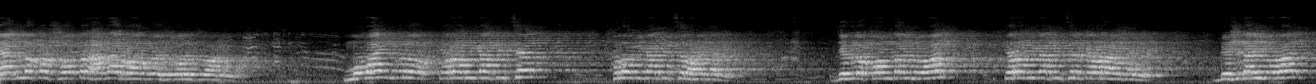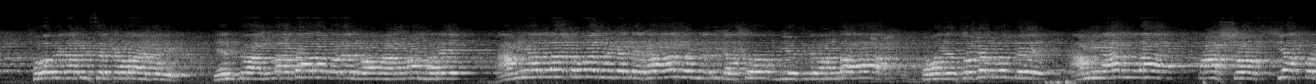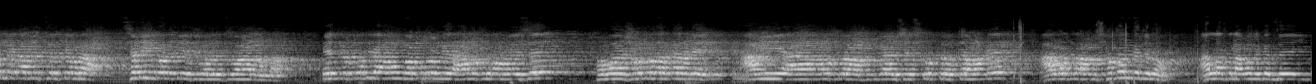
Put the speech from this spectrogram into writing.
এক লক্ষ সত্তর হাজার রোগ রয়েছে বলে সুবহানাল্লাহ। মোবাইলগুলো তেরো মেগা পিক্সেল ষোলো মেগা পিক্সেল হয়ে থাকে যেগুলো কম দামি মোবাইল, তেরো মেগা পিক্সেল ক্যামেরা হয়ে থাকে বেশি দামি মোবাইল, ষোলো মেগা পিক্সেল ক্যামেরা হয়ে থাকে কিন্তু আল্লাহ তাআলা বলেন আমার বান্দারে আমি আল্লাহ তোমাদেরকে দেখার জন্য দুইটা চোখ দিয়েছি রে বান্দা। তোমাদের চোখের মধ্যে আমি আল্লাহ পাঁচশো ছিয়াত্তর মেগা পিক্সেল ক্যামেরা সেটিং করে দিয়েছি বলেন সুবহানাল্লাহ। এই জন্য প্রতিটা অঙ্গ প্রত্যঙ্গের আলোচনা রয়েছে। সময় স্বল্পতার কারণে আমি আলোচনা শেষ করতে হচ্ছে আমাকে। আল্লাহ তালা আমাদের সকলকে যেন, আল্লাহ তালা আমাদেরকে যে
